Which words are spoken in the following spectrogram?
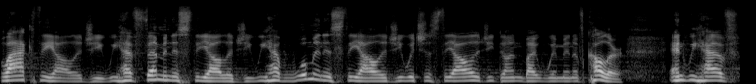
black theology, we have feminist theology, we have womanist theology, which is theology done by women of color. And we have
